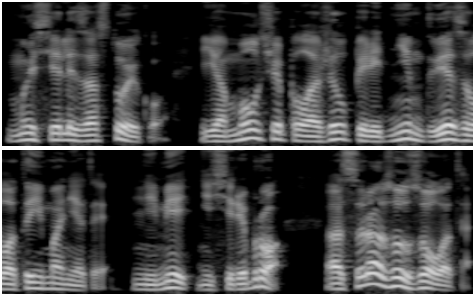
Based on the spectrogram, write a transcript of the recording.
Мы сели за стойку. Я молча положил перед ним две золотые монеты. Не медь, не серебро, а сразу золото.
